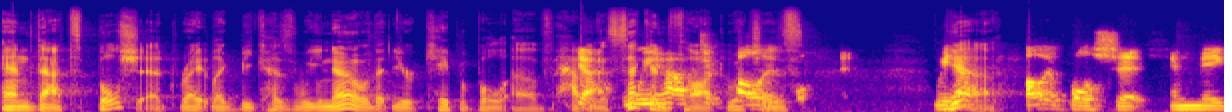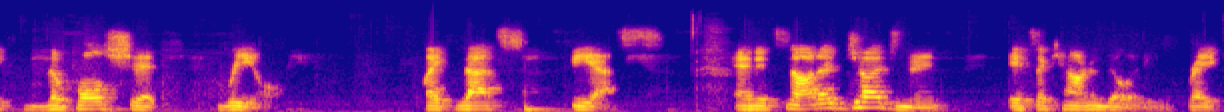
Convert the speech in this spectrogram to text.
and that's bullshit, right? Like because we know that you're capable of having yeah, a second thought, which is bullshit. we yeah. have to call it bullshit and make the bullshit real. Like that's BS, and it's not a judgment; it's accountability, right?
